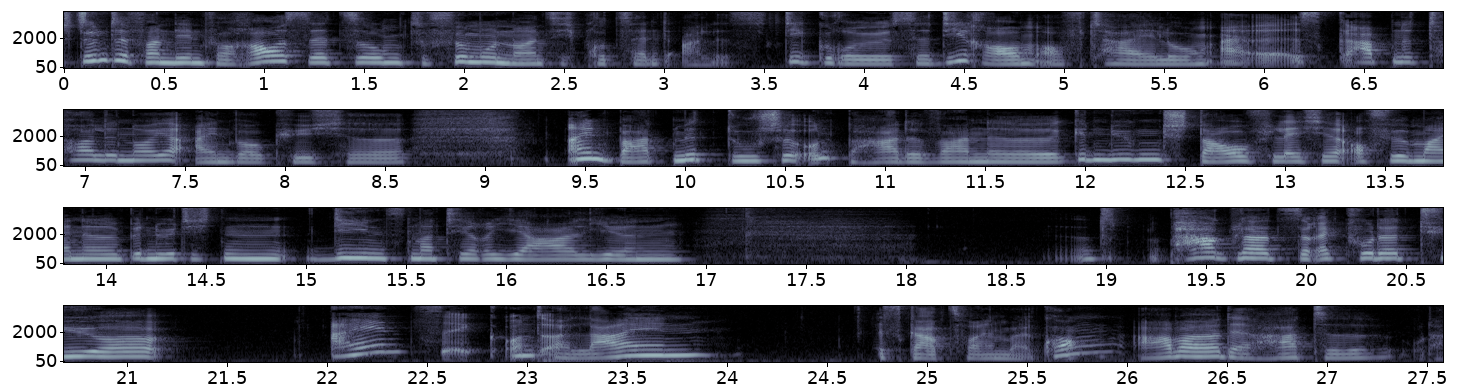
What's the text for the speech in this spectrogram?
stimmte von den Voraussetzungen zu 95 Prozent alles. Die Größe, die Raumaufteilung, äh, es gab eine tolle neue Einbauküche, ein Bad mit Dusche und Badewanne, genügend Staufläche, auch für meine benötigten Dienstmaterialien, Parkplatz direkt vor der Tür. Einzig und allein es gab zwar einen Balkon, aber der hatte oder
